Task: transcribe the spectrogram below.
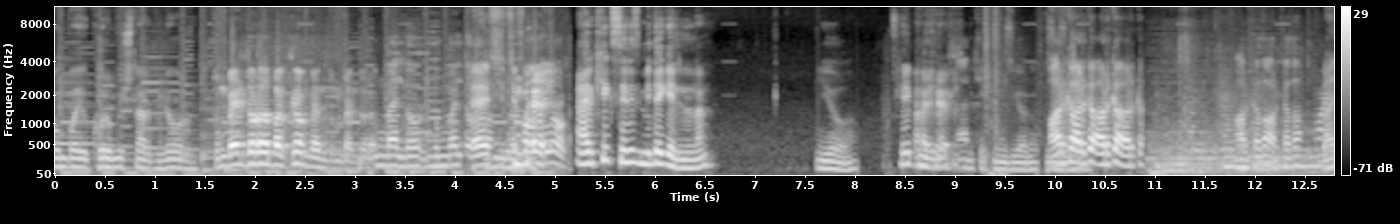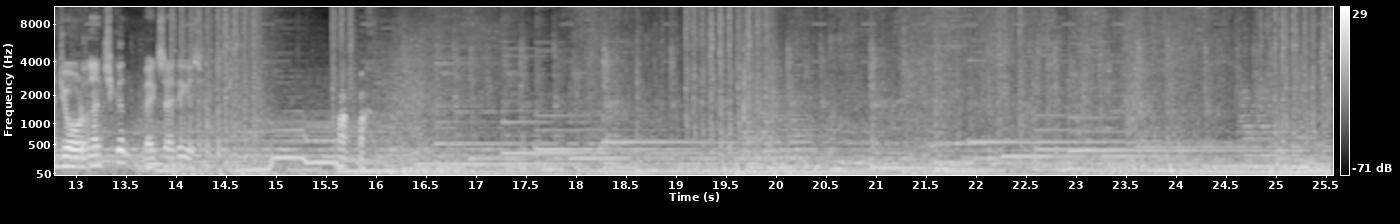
Bombayı kurmuşlar bile oğlum. Dumbledore'a bakıyorum ben Dumbledore'a. Dumbledore, Dumbledore. E City falan yok. Erkekseniz mide gelin lan. Yo. Hepiniz. Hayır. Erkekliğimizi gördüm. Arka arka arka arka. Arkada arkada. Bence oradan çıkın backside'e geçin. Bak bak.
